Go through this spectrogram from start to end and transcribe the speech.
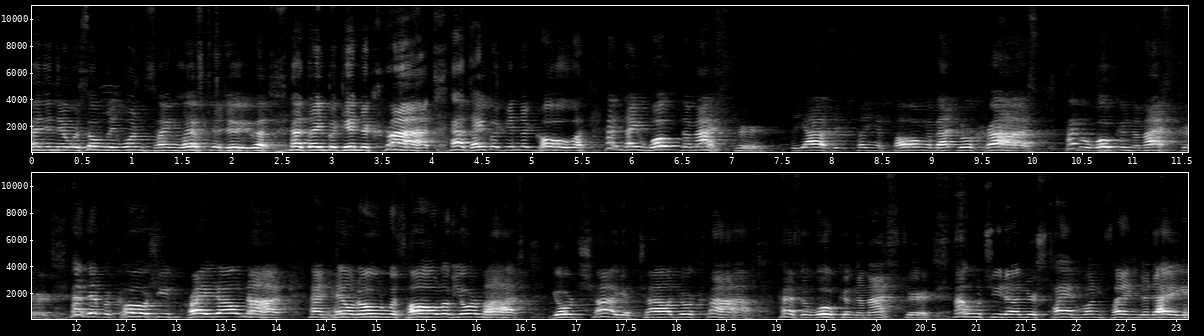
And then there was only one thing left to do. And they began to cry. And they began to go. And they woke the master. The Isaacs sing a song about your cries have awoken the Master, and that because you prayed all night and held on with all of your might, your child, child, your cry has awoken the Master. I want you to understand one thing today.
